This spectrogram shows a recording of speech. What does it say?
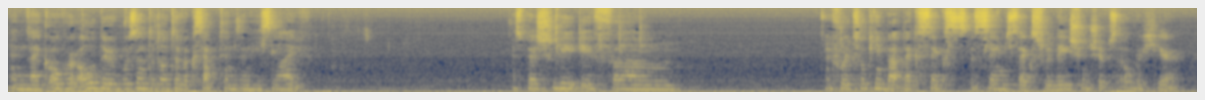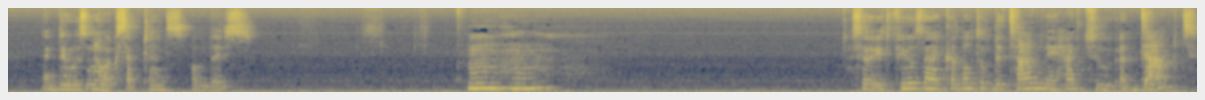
And like overall, there wasn't a lot of acceptance in his life. Especially if um, if we're talking about like sex, same-sex relationships over here, like there was no acceptance of this. Mm-hmm. So it feels like a lot of the time they had to adapt,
